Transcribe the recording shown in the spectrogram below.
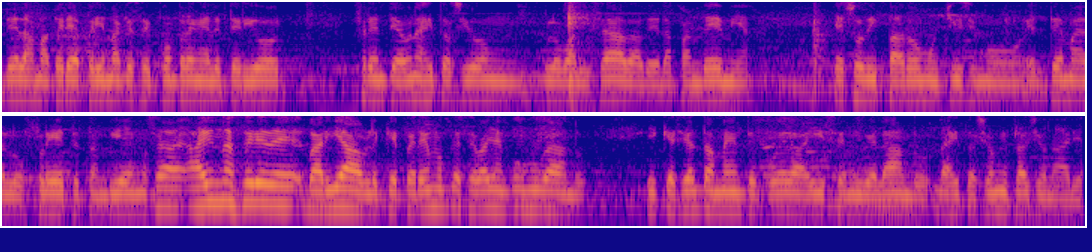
de las materias primas que se compran en el exterior frente a una situación globalizada de la pandemia. Eso disparó muchísimo el tema de los fletes también. O sea, hay una serie de variables que esperemos que se vayan conjugando y que ciertamente pueda irse nivelando la situación inflacionaria.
